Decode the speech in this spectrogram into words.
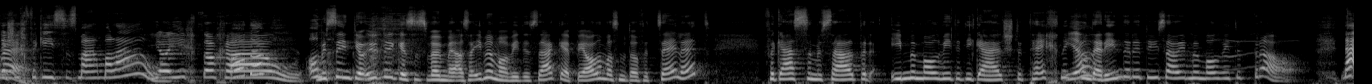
Das ist, ich vergesse es manchmal auch. Ja, ich doch auch. Und wir sind ja übrigens, das wollen wir also immer mal wieder sagen, bei allem, was wir hier erzählen, vergessen wir selber immer mal wieder die geilsten Techniken ja. und erinnern uns auch immer mal wieder daran. Nein,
